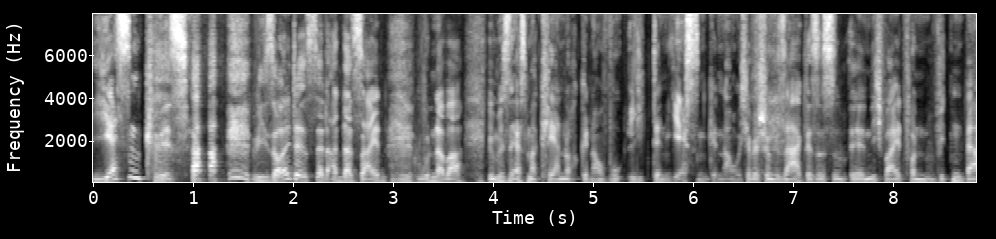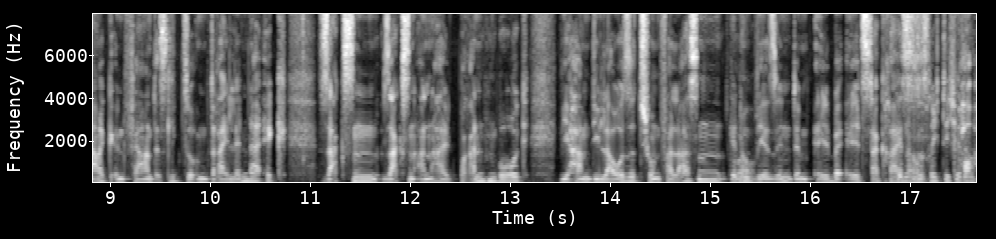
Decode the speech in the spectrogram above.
Jessen-Quiz. Wie sollte es denn anders sein? Wunderbar. Wir müssen erstmal klären noch genau, wo liegt denn Jessen genau? Ich habe ja schon gesagt, es ist äh, nicht weit von Wittenberg entfernt. Es liegt so im Dreiländereck Sachsen, Sachsen-Anhalt, Brandenburg. Wir haben die Lausitz schon verlassen Genau. und wir sind im Elbe-Elster-Kreis. Genau, ist das richtig? genau.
